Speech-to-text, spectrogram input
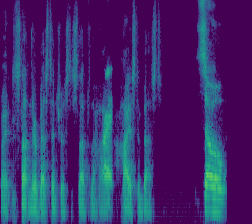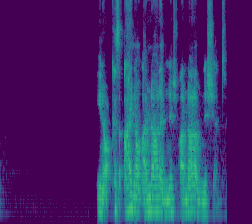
right it's not in their best interest it's not for the high, Right. highest and best So, you know, because I know I'm not omnis- I'm not omniscient.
